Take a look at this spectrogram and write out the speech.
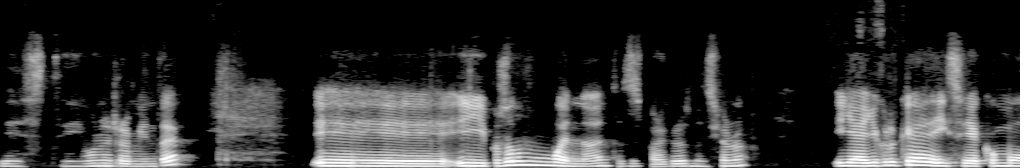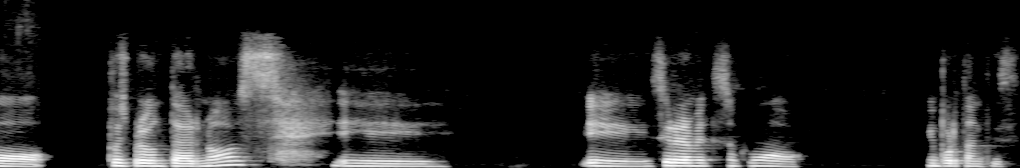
este, una herramienta. Eh, y pues son un buen, ¿no? Entonces, ¿para qué los menciono? Y ya, yo creo que ahí sería como, pues preguntarnos si realmente son como importantes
